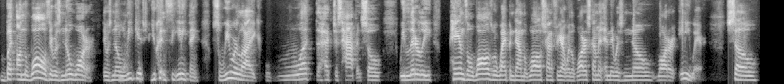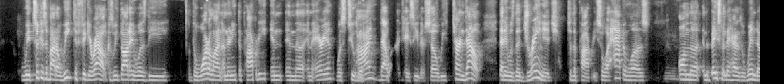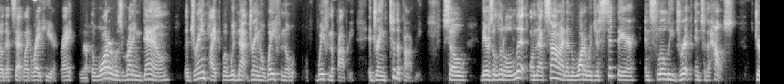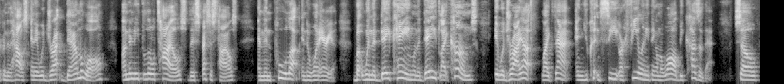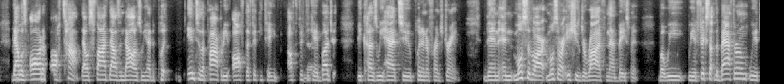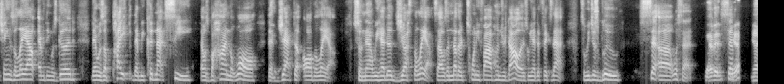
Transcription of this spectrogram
But on the walls there was no water. There was no yeah. leakage. You couldn't see anything. So we were like, what the heck just happened? So we literally hands on walls. We're wiping down the walls, trying to figure out where the water's coming, and there was no water anywhere. So we took us about a week to figure out because we thought it was the the water line underneath the property in in the in the area was too high. Yeah. That wasn't the case either. So we turned out that it was the drainage to the property. So what happened was mm-hmm. on the in the basement they had a window that's at like right here, right? Yeah. The water was running down the drain pipe, but would not drain away from the away from the property. It drained to the property. So there's a little lip on that side, and the water would just sit there and slowly drip into the house, drip into the house, and it would drop down the wall underneath the little tiles, the asbestos tiles, and then pool up into one area. But when the day came, when the day like comes, it would dry up like that, and you couldn't see or feel anything on the wall because of that. So that was all off top. That was five thousand dollars we had to put into the property off the fifty k off the fifty k yeah. budget because we had to put in a French drain. Then and most of our most of our issues derived from that basement. But we we had fixed up the bathroom, we had changed the layout, everything was good. There was a pipe that we could not see that was behind the wall that jacked up all the layout. So now we had to adjust the layout. So that was another twenty five hundred dollars. We had to fix that. So we just blew. Set, uh, what's that? Seven, seven, yeah.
